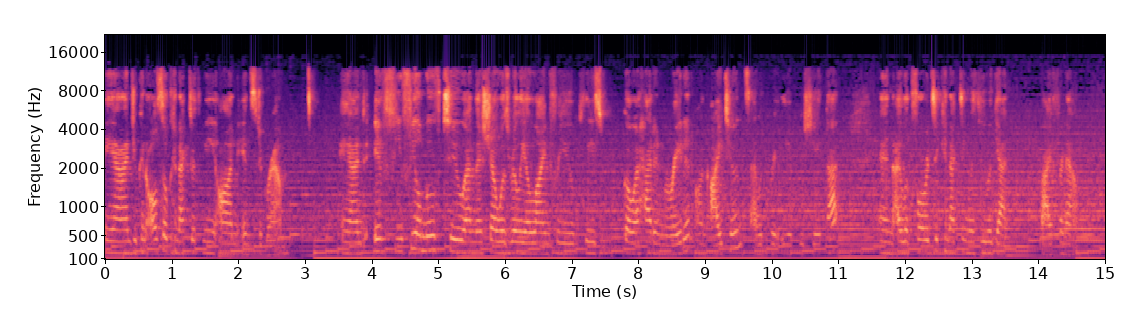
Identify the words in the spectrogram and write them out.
And you can also connect with me on Instagram. And if you feel moved to and this show was really aligned for you, please go ahead and rate it on iTunes. I would greatly appreciate that. And I look forward to connecting with you again. Bye for now.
